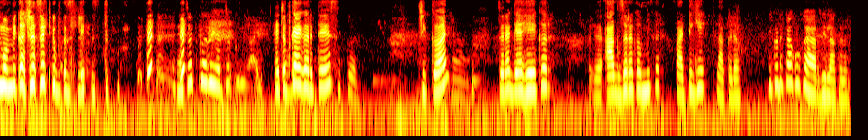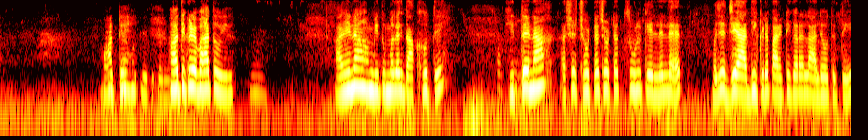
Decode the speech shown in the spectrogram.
मम्मी कशासाठी बसली तू? ह्याच्यात करू ह्याच्यात करू. आई, ह्याच्यात काय करतेस? चिकन. चिकन? हा. जरा गे हे कर. आग जरा कमी कर. पाटी घे लाकडं. तिकडे टाकू काय अर्धी लाकडं? भात कुठे? होते तिकडे. हा तिकडे भात होईल. आणि ना मी तुम्हाला एक दाखवते. इथे ना अशा छोट्या छोट्या चूल केलेल्या आहेत. म्हणजे जे आधी इकडे पार्टी करायला आले होते ते.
